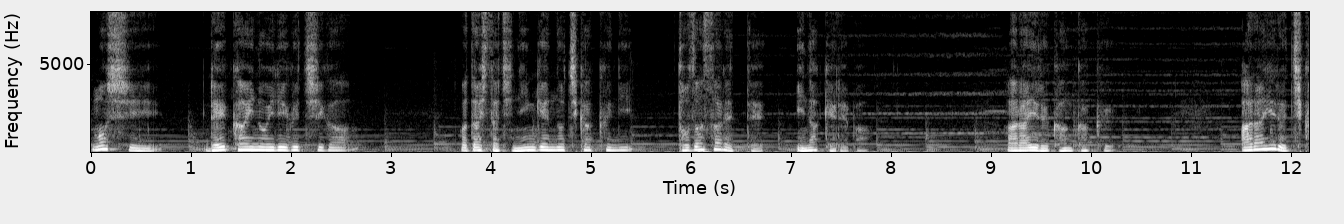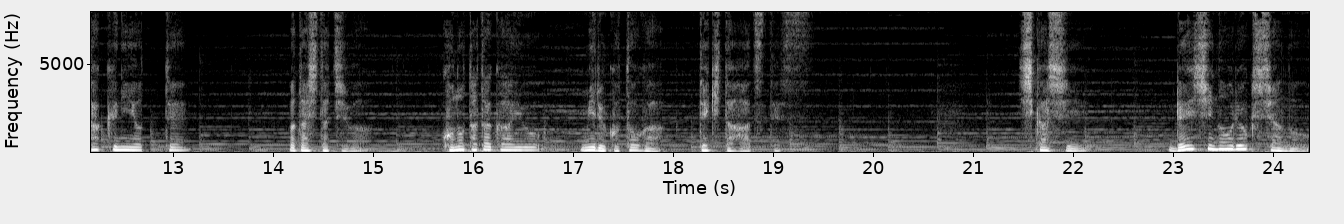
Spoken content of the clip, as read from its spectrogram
もし霊界の入り口が私たち人間の近くに閉ざされていなければあらゆる感覚あらゆる知覚によって私たちはこの戦いを見ることができたはずです。しかし霊視能力者の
